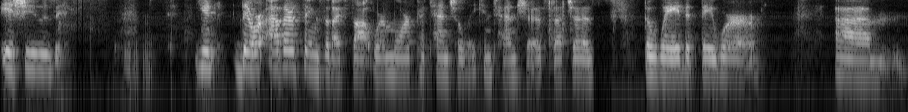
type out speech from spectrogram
issues. You, there were other things that I thought were more potentially contentious, such as the way that they were um,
